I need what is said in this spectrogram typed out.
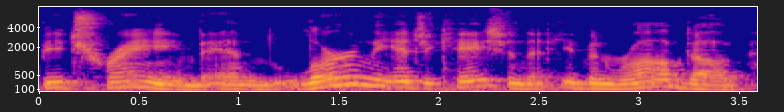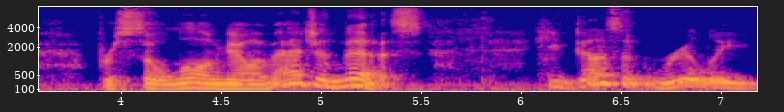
be trained and learn the education that he'd been robbed of for so long. Now, imagine this he doesn't really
